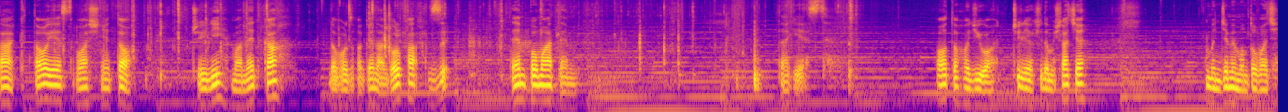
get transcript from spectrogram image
Tak, to jest właśnie to. Czyli manetka do Volkswagena Golfa z tempomatem. Tak jest. O to chodziło. Czyli jak się domyślacie, będziemy montować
